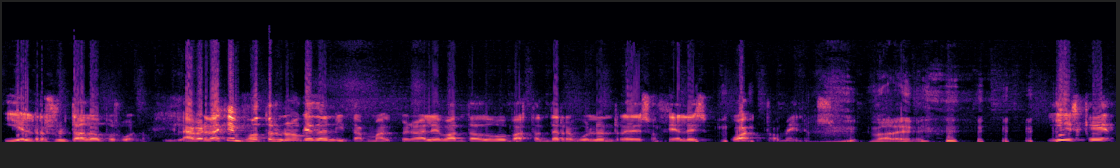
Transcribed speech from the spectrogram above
Y el resultado, pues bueno, la verdad que en fotos no queda ni tan mal, pero ha levantado bastante revuelo en redes sociales, cuanto menos. Vale. Y es que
